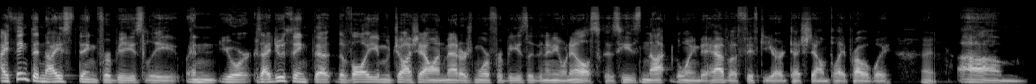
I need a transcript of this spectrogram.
I think the nice thing for Beasley and your because I do think that the volume of Josh Allen matters more for Beasley than anyone else because he's not going to have a 50 yard touchdown play probably. Right. Um,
